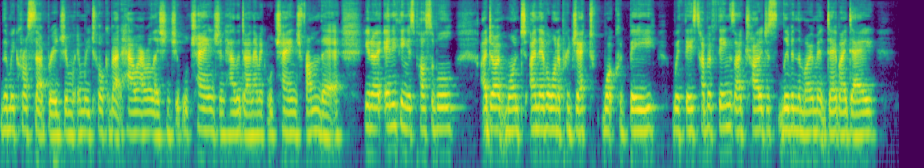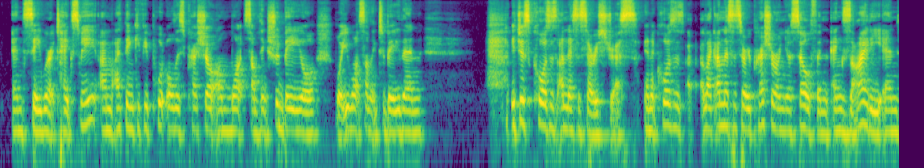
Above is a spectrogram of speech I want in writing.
then we cross that bridge and, and, we talk about how our relationship will change and how the dynamic will change from there. You know, anything is possible. I don't want, I never want to project what could be with these type of things. I try to just live in the moment day by day and see where it takes me. Um, I think if you put all this pressure on what something should be or what you want something to be, then it just causes unnecessary stress and it causes uh, like unnecessary pressure on yourself and anxiety and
